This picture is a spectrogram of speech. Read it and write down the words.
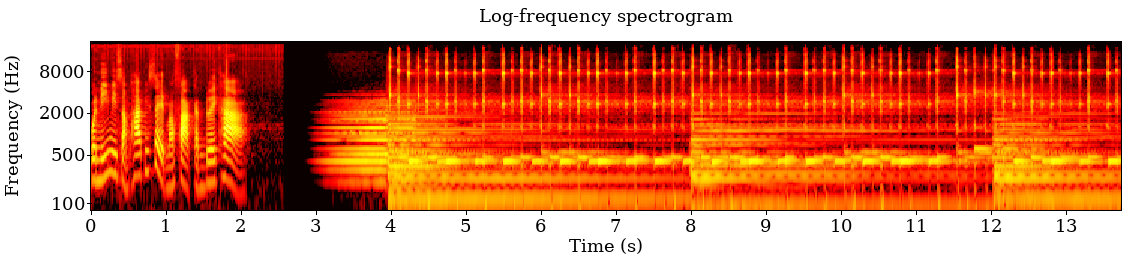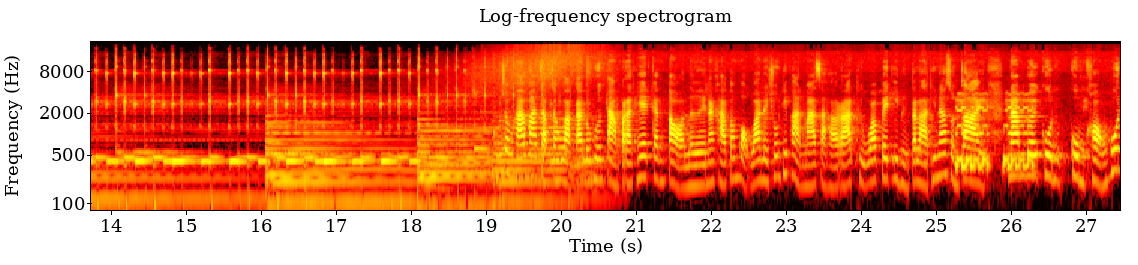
วันนี้มีสัมภาษณ์พิเศษมาฝากกันด้วยค่ะ จังหวะการลงทุนต่างประเทศกันต่อเลยนะคะ ต้องบอกว่าในช่วงที่ผ่านมาสหรัฐ ถือว่าเป็นอีกหนึ่งตลาดที่น่าสนใจนำโดยกลุ่มกลุ่มของหุ้น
